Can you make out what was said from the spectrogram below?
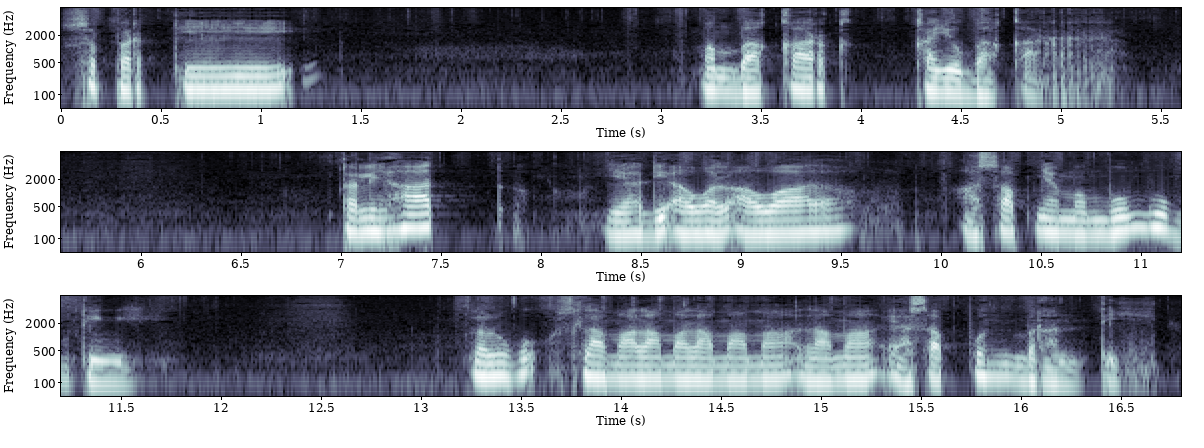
seperti membakar kayu bakar. Terlihat ya di awal-awal asapnya membumbung tinggi. Lalu selama lama-lama lama asap pun berhenti.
